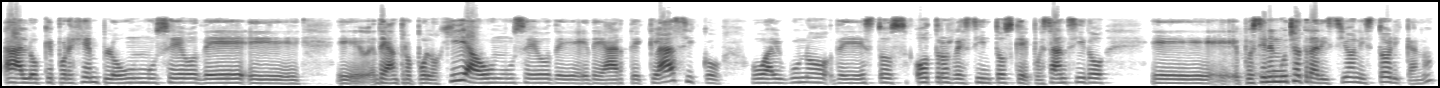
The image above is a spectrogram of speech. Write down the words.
a lo que, por ejemplo, un museo de, eh, eh, de antropología o un museo de, de, arte clásico o alguno de estos otros recintos que pues han sido, eh, pues tienen mucha tradición histórica, ¿no?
